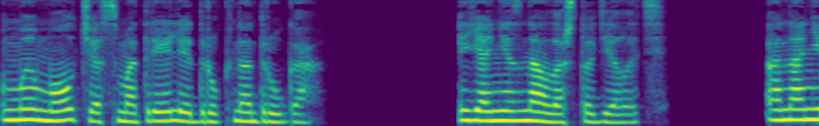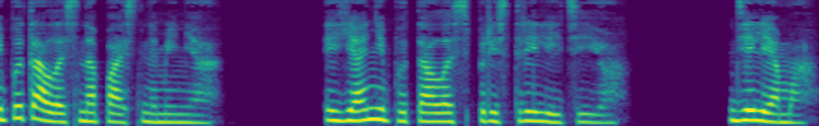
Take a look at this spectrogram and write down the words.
Мы молча смотрели друг на друга. Я не знала, что делать. Она не пыталась напасть на меня. Я не пыталась пристрелить ее. Дилемма.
